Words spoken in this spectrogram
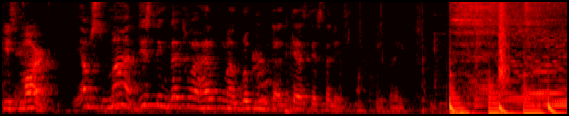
He's smart. I'm smart. This thing that's why I helped my group in the test yesterday. Okay, buddy.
